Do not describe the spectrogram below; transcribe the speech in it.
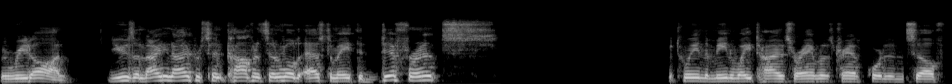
We read on. Use a 99% confidence interval to estimate the difference between the mean wait times for ambulance transported and self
